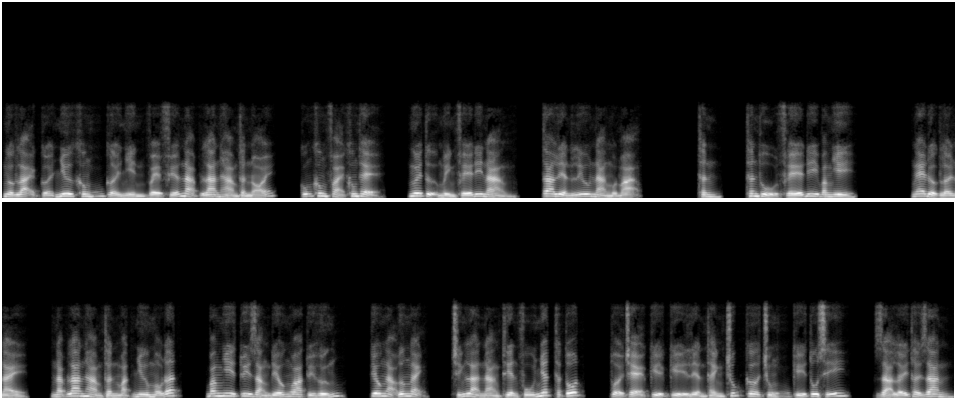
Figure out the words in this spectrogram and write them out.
ngược lại cười như không cười nhìn về phía nạp lan hàm thần nói, cũng không phải không thể, ngươi tự mình phế đi nàng, ta liền lưu nàng một mạng. Thân, thân thủ phế đi băng nhi. Nghe được lời này, nạp lan hàm thần mặt như màu đất, băng nhi tuy rằng điêu ngoa tùy hứng, tiêu ngạo ương ngạnh, chính là nàng thiên phú nhất thật tốt, tuổi trẻ kỷ kỷ liền thành trúc cơ trung kỳ tu sĩ, giả lấy thời gian,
